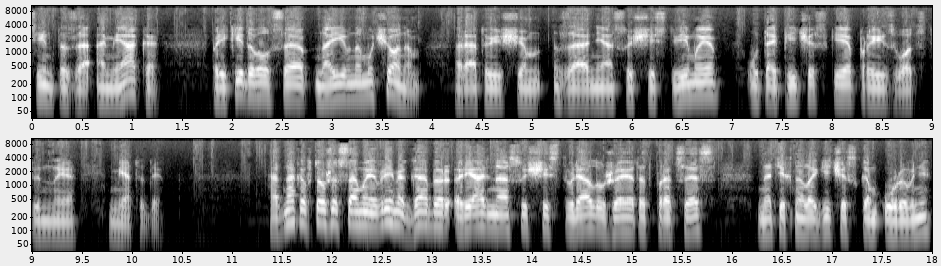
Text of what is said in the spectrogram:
синтеза аммиака, прикидывался наивным ученым, ратующим за неосуществимые утопические производственные методы. Однако в то же самое время Габер реально осуществлял уже этот процесс на технологическом уровне,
